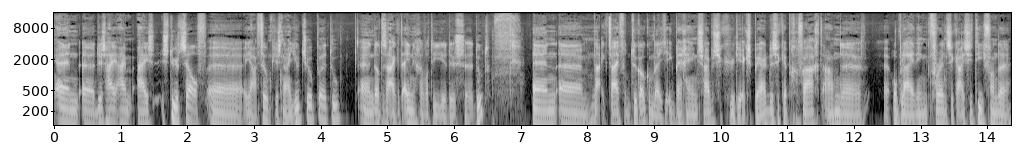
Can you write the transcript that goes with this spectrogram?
en uh, dus hij, hij, hij, stuurt zelf uh, ja, filmpjes naar YouTube uh, toe. En dat is eigenlijk het enige wat hij dus doet. En nou, ik twijfel natuurlijk ook een beetje. Ik ben geen cybersecurity expert. Dus ik heb gevraagd aan de opleiding Forensic ICT van de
